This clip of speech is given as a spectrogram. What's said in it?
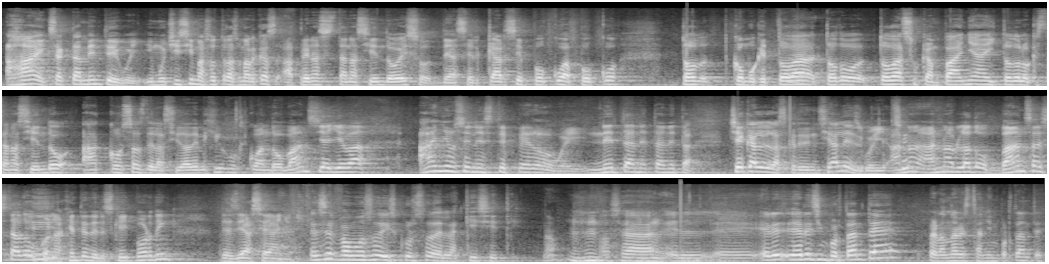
Ajá, exactamente, güey. Y muchísimas otras marcas apenas están haciendo eso, de acercarse poco a poco, todo, como que toda, todo, toda su campaña y todo lo que están haciendo a cosas de la Ciudad de México, cuando Vans ya lleva años en este pedo, güey. Neta, neta, neta. Chécale las credenciales, güey. Han, han hablado, Vans ha estado Y- con la gente del skateboarding desde hace años. Es el famoso discurso de la Key City, ¿no? o sea, el, eh, eres, eres importante, pero no eres tan importante.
